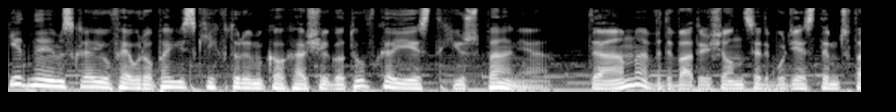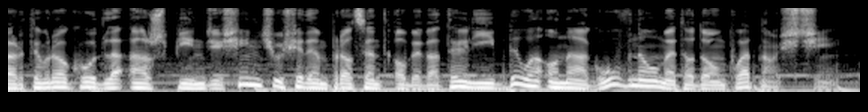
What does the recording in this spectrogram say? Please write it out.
Jednym z krajów europejskich, którym kocha się gotówka, jest Hiszpania. Tam w 2024 roku dla aż 57% obywateli była ona główną metodą płatności.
